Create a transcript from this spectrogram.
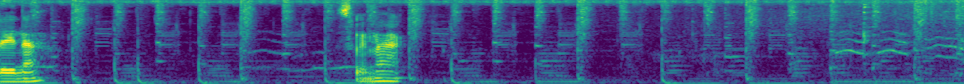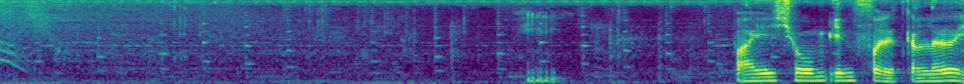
เลยนะ สวยมาก ไปชมอินเสิร์ตกันเลย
